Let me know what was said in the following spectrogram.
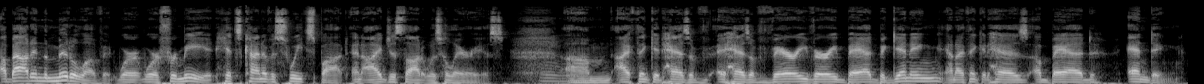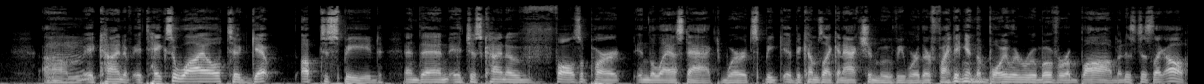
about in the middle of it where, where for me it hits kind of a sweet spot, and I just thought it was hilarious. Um, I think it has a it has a very very bad beginning, and I think it has a bad ending. Um, It kind of it takes a while to get up to speed, and then it just kind of falls apart in the last act, where it's be- it becomes like an action movie where they're fighting in the boiler room over a bomb, and it's just like, oh,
